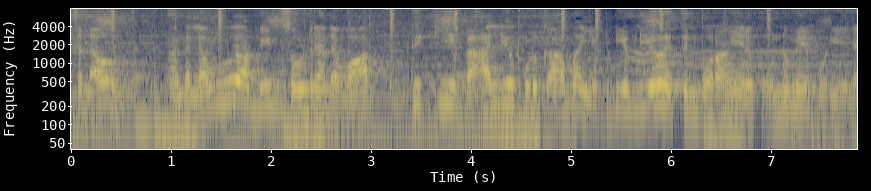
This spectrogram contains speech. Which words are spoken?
இட்ஸ் லவ் அந்த லவ் அப்படின்னு சொல்கிற அந்த வார்த்தைக்கு வேல்யூ கொடுக்காம எப்படி எப்படியோ எடுத்துன்னு போகிறாங்க எனக்கு ஒன்றுமே புரியல.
